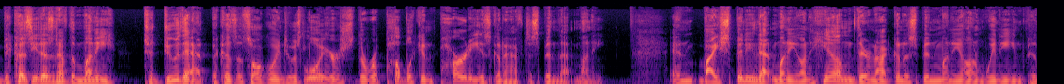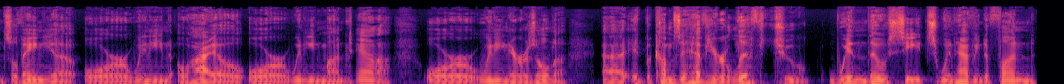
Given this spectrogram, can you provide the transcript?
Because he doesn't have the money to do that, because it's all going to his lawyers, the Republican Party is going to have to spend that money. And by spending that money on him, they're not going to spend money on winning Pennsylvania or winning Ohio or winning Montana or winning Arizona. Uh, it becomes a heavier lift to win those seats when having to fund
